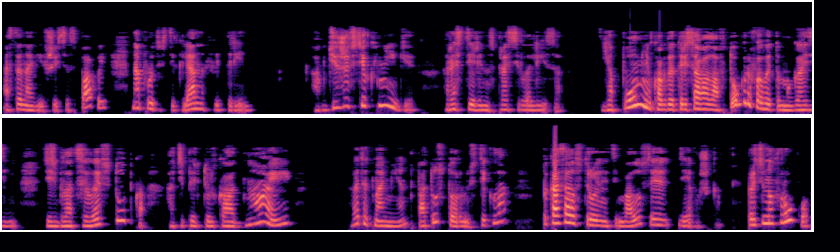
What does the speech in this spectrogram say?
остановившейся с папой напротив стеклянных витрин. «А где же все книги?» – растерянно спросила Лиза. «Я помню, когда ты рисовала автографы в этом магазине, здесь была целая стопка, а теперь только одна и...» В этот момент по ту сторону стекла показалась стройная темноволосая девушка. Протянув руку,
